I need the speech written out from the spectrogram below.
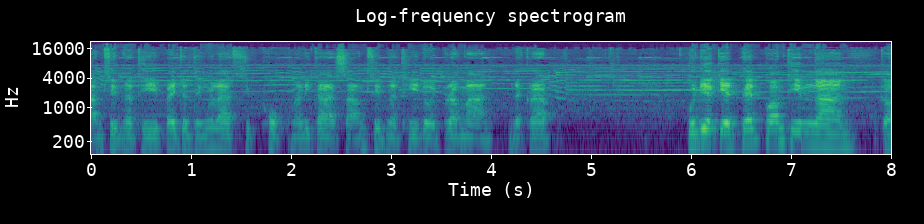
า30 นาทีไปจนถึงเวลา 16นาฬิกา30 นาทีโดยประมาณนะครับ คุณเดียเกียรติเพชรพร้อมทีมงานก็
